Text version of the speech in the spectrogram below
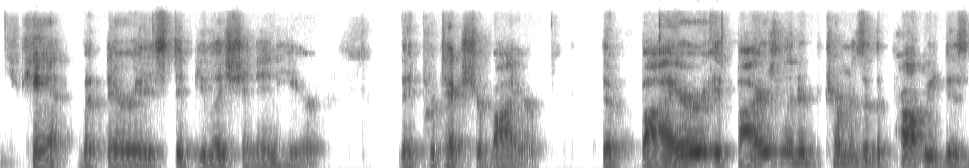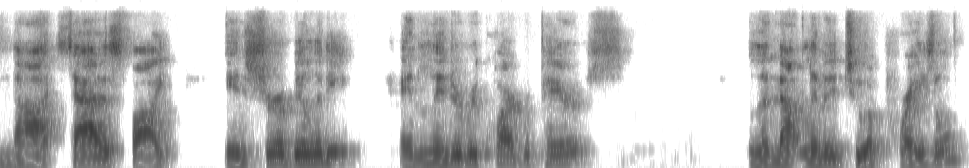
You can't, but there is stipulation in here that protects your buyer. The buyer, if buyer's lender determines that the property does not satisfy insurability and lender required repairs, not limited to appraisal,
